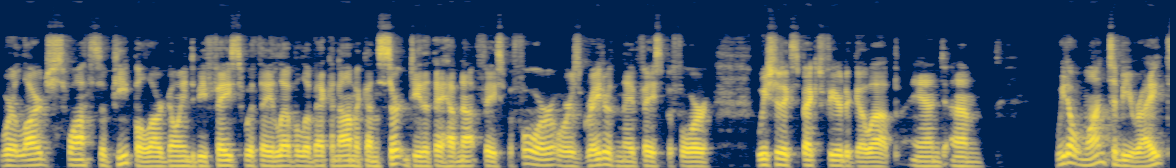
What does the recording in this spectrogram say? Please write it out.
where large swaths of people are going to be faced with a level of economic uncertainty that they have not faced before or is greater than they've faced before we should expect fear to go up and um, we don't want to be right.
